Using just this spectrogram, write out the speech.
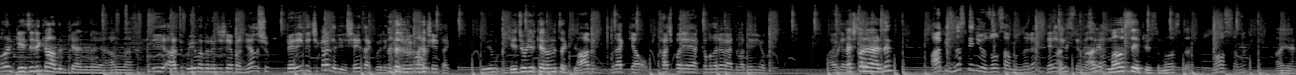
Oğlum gecelik aldım kendime ya Allah. İyi artık uyumadan önce şey yaparsın. Yalnız şu bereyi de çıkar da bir şey tak böyle. Gece uyumadan şey tak. Uyum, gece uyurken onu takıyorum. Abi bırak ya. Kaç paraya ayakkabılara verdim haberin yok. Arkadaşlar. Kaç para verdin? Abi biz nasıl deniyoruz olsan bunları? Denemek Abi, istiyorum mesela. abi mouse'la yapıyorsun mouse'la. Mouse'la mı? Aynen.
